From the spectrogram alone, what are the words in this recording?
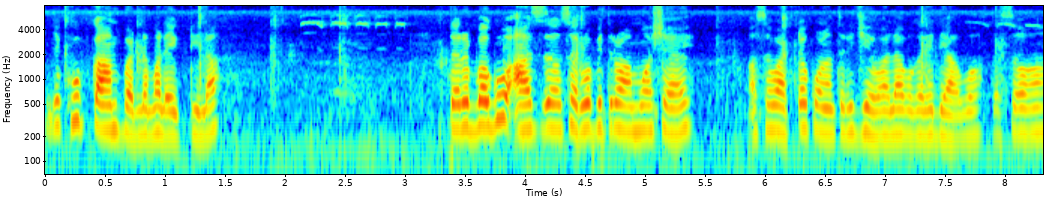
म्हणजे खूप काम पडलं मला एकटीला. तर बघू आज सर्व पित्र अमावस्या आहे. असं वाटतं कोणातरी जेवायला वगैरे द्यावं. तसं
